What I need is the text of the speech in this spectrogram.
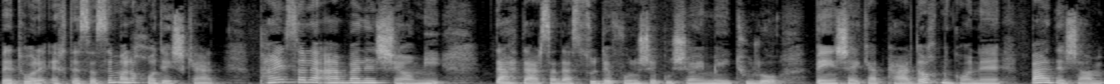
به طور اختصاصی مال خودش کرد. پنج سال اول شیامی ده درصد از سود فروش گوشی های Meitu رو به این شرکت پرداخت می‌کنه. بعدش هم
